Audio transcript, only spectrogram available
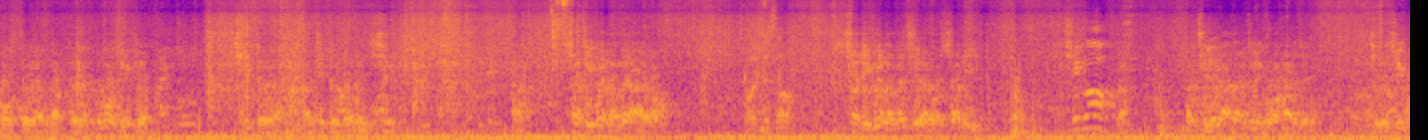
五地啊，六地啊，都冇钱去。七地啊，啊七地都係一千。啊，算你个两尾来咯。我是说，算你个两尾起来咯，算你。一千哦。啊，但一个咱出去外口一个，一个出外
